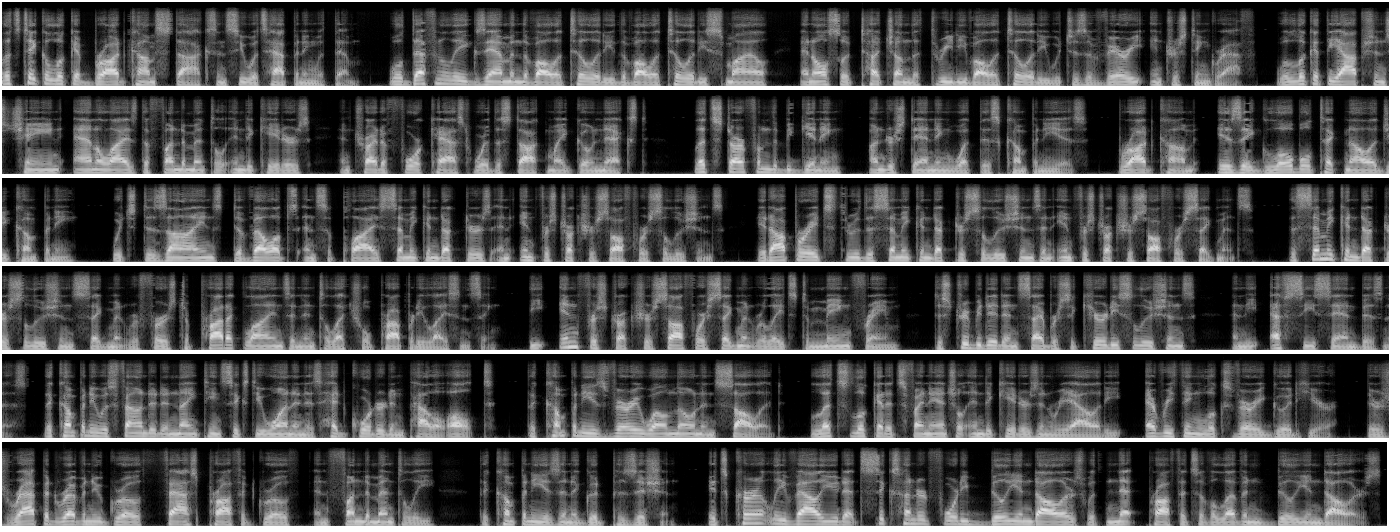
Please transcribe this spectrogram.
Let's take a look at Broadcom stocks and see what's happening with them. We'll definitely examine the volatility, the volatility smile, and also touch on the 3D volatility, which is a very interesting graph. We'll look at the options chain, analyze the fundamental indicators, and try to forecast where the stock might go next. Let's start from the beginning, understanding what this company is. Broadcom is a global technology company which designs, develops, and supplies semiconductors and infrastructure software solutions. It operates through the Semiconductor Solutions and Infrastructure Software segments. The Semiconductor Solutions segment refers to product lines and intellectual property licensing. The Infrastructure Software segment relates to mainframe, distributed and cybersecurity solutions, and the FCSAN business. The company was founded in 1961 and is headquartered in Palo Alto. The company is very well known and solid. Let's look at its financial indicators in reality. Everything looks very good here. There's rapid revenue growth, fast profit growth, and fundamentally, the company is in a good position. It's currently valued at $640 billion with net profits of $11 billion.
